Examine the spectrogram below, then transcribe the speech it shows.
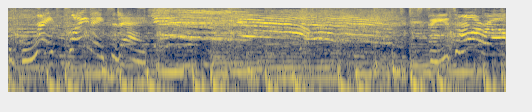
with a great playdate today! Yeah! Yeah! See you tomorrow.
